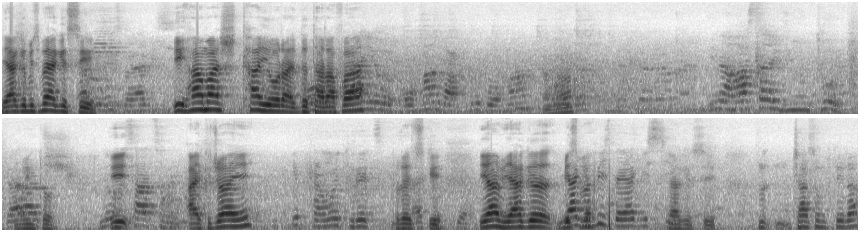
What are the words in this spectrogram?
як бист ба як си Яги бист ба яги си. и ҳамаш тайёра ду тарафа оҳан ва круг оҳан. Ина ҳастай винтур. Винтур. И- 900 сомон. ай куҷои И прямой турецкий. турецкий Ай, Туркия. и ҳам як бист ба Яги бист да яги си. як си Н- чанд сом гуфтира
